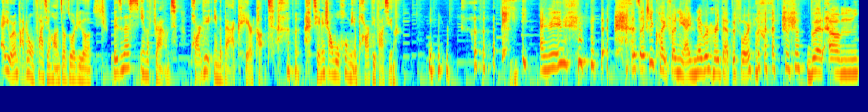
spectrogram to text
哎，有人把这种发型好像叫做这个 business in the front，party in the back haircut，前面商务，后面 party 发型。I mean, that's actually quite funny. I've never heard that before. but um,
